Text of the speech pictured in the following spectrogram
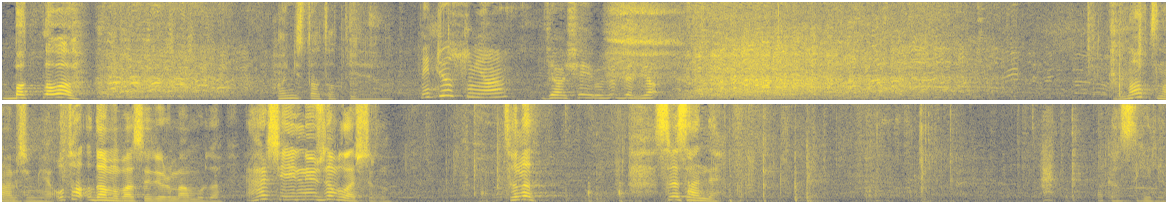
Baklava. Hangisi daha tatlıydı ya? Ne diyorsun ya? Ya şey özür dilerim ya. Ne yaptın abicim ya? O tatlıdan mı bahsediyorum ben burada? Her şeyi eline yüzüne bulaştırdın. Tanıl. Sıra sende. Aslı geliyor.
